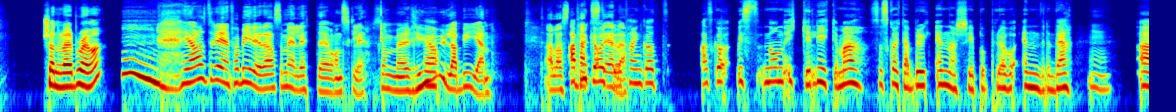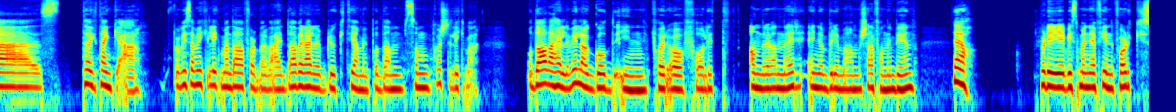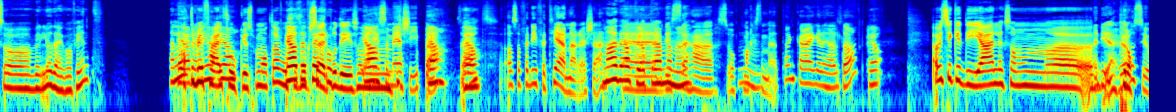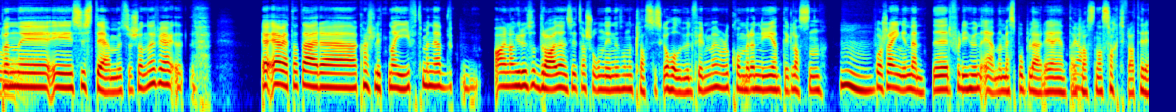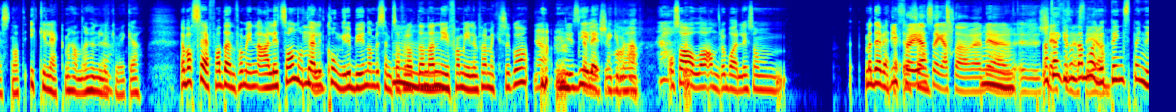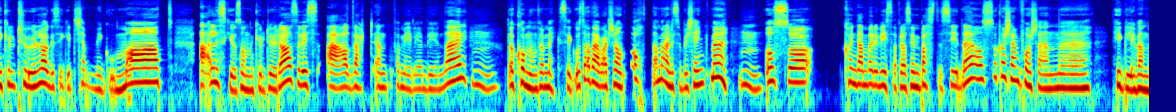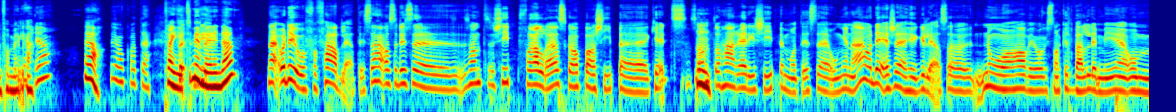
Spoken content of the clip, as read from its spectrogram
Skjønner dere problemet? Mm, ja, det er en familie der som er litt eh, vanskelig. Som eh, Ja. ruler byen. Eller Jeg bruker alltid å tenke at jeg skal, hvis noen ikke liker meg, så skal ikke jeg bruke energi på å prøve å endre det. Mm. Uh, tenker jeg. For hvis de ikke liker meg, da får det bare være. Da vil jeg heller bruke tida mi på dem som kanskje liker meg. Og da hadde jeg heller ville ha gått inn for å få litt andre venner, enn å bry meg om sjefene i byen. Ja. Fordi hvis man er fine folk, så vil jo det gå fint. Eller? At det blir feil ja. fokus, på en måte. Hvorfor Ja, er fokusere på de som Ja. De som er kjipe. Ja. Ja. Altså, for de fortjener ikke Nei, det er akkurat det jeg eh, disse mener. hers oppmerksomhet, tenker jeg i det hele tatt. Ja, Hvis ikke de er liksom uh, de proppen i, i systemet, hvis du skjønner. For jeg, jeg, jeg vet at det er uh, kanskje litt naivt, men jeg, av en eller annen grunn så drar denne situasjonen inn i sånne klassiske Hollywood-filmer hvor det kommer en ny jente i klassen, Mm. får seg ingen venter fordi hun ene mest populære jenta i klassen har sagt fra til resten at ikke lek med henne, hun liker vi ikke. Jeg bare ser for meg at denne familien er litt sånn, at de er Mm. litt konger i byen har bestemt seg for at den der Mm. nye familien fra Mexico, de, leker vi ikke med. Og så har alle andre bare liksom Men det vet De føyer altså. seg etter eh, det Mm. sjefene jeg tenker sånn, sjefene De har jo den spennende kulturen, lager sikkert kjempemye god mat. Jeg elsker jo sånne kulturer. Så hvis jeg hadde vært en familie i byen der, Mm. da kom noen fra Mexico, så hadde jeg vært sånn åh, dem har jeg lyst til å bli kjent med. Mm. Og så kan de bare vise seg fra sin beste side, og så kanskje de får seg en uh, hyggelig vennefamilie. Ja. Ja. Det er akkurat det. Trenger ikke så mye De- mer enn det. Nei, og det er jo forferdelig at disse her, altså disse sant, skipforeldre skaper kjipe kids. Sant? Og her er de kjipe mot disse ungene, og det er ikke hyggelig. Altså, nå har vi jo snakket veldig mye om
